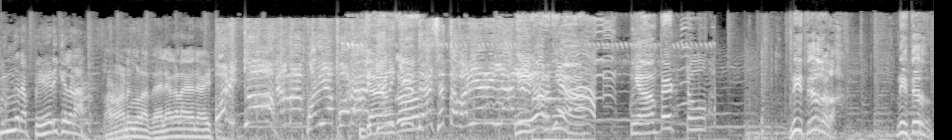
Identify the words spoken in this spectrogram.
ഇങ്ങനെ പേടിക്കലടാ ആണുങ്ങളെ വില കളയാനായിട്ട് നീ തീർന്നടാ. നീ തീർന്നു.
